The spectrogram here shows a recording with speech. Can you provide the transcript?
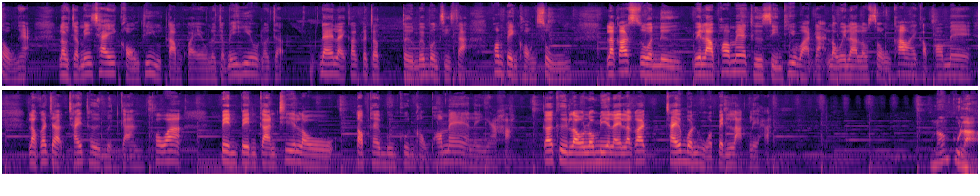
สงฆ์เนี่ยเราจะไม่ใช่ของที่อยู่ต่ำกว่าเอวเราจะไม่หิ้วเราจะได้อะไรก็จะเติมไว้บนศีรษะเพราะมันเป็นของสูง แล้วก็ส่วนหนึ่งเวลาพ่อแม่ถือศีลที่วัดอะเราเวลาเราส่งข้าวให้กับพ่อแม่ เราก็จะใช้เทินเหมือนกัน เพราะว่าเป็นเป็นการที่เราตอบแทนบุญคุณของพ่อแม่อะไรอย่างเงี้ยค่ะ ก็คือเราเรามีอะไรแล้วก็ใช้บนหัวเป็นหลักเลยค่ะ น้องกุหลาบ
